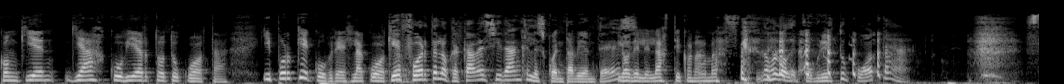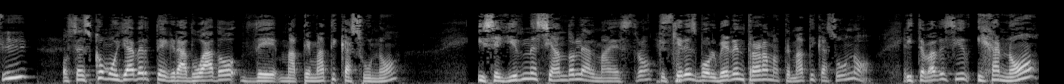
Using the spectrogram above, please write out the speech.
con quien ya has cubierto tu cuota. ¿Y por qué cubres la cuota? Qué fuerte lo que acaba de decir Ángeles, cuenta bien, Lo del elástico nada más. No, lo de cubrir tu cuota. ¿Sí? O sea, es como ya haberte graduado de Matemáticas 1 y seguir neciándole al maestro que quieres volver a entrar a Matemáticas 1. Y te va a decir, hija, no,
